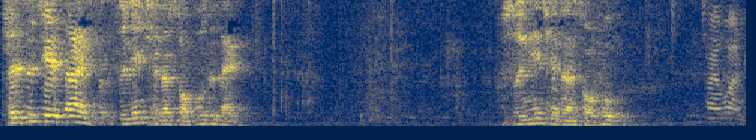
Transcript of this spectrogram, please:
全世界在十十年前的首富是谁？十年前的首富，蔡万里，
